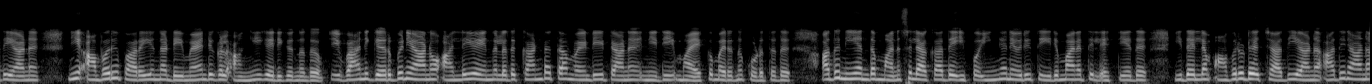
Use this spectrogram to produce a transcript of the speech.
മനസ്സിലാക്കാതെയാണ് നീ അവർ പറയുന്ന ഡിമാൻഡുകൾ അംഗീകരിക്കുന്നത്. ശിവാനി ഗർഭിണിയാണോ അല്ലയോ എന്നുള്ളത് കണ്ടെത്താൻ വേണ്ടിയിട്ടാണ് നിധി മയക്കുമരുന്ന് കൊടുത്തത്. അത് നീ എന്താ മനസ്സിലാക്കാതെ ഇപ്പോൾ ഇങ്ങനെ ഒരു തീരുമാനത്തിൽ എത്തിയത്? ഇതെല്ലാം അവരുടെ ചതിയാണ്. അതിനാണ്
